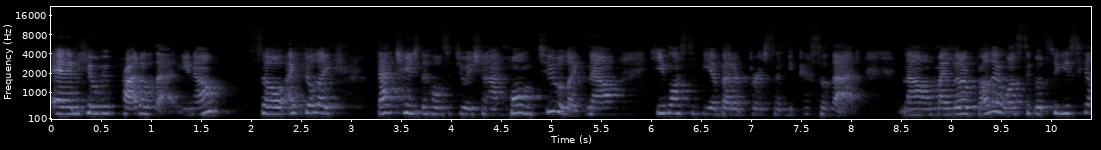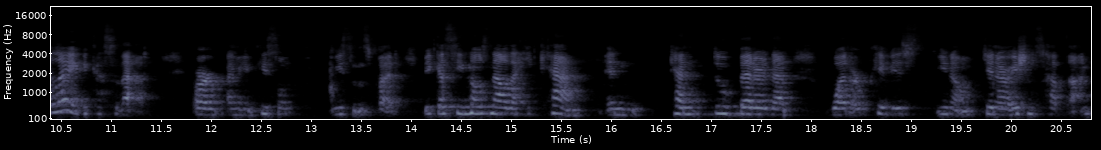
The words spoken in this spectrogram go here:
and he'll be proud of that, you know. So I feel like that changed the whole situation at home too. Like now he wants to be a better person because of that. Now my little brother wants to go to UCLA because of that. Or I mean his own reasons, but because he knows now that he can and can do better than what our previous, you know, generations have done.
